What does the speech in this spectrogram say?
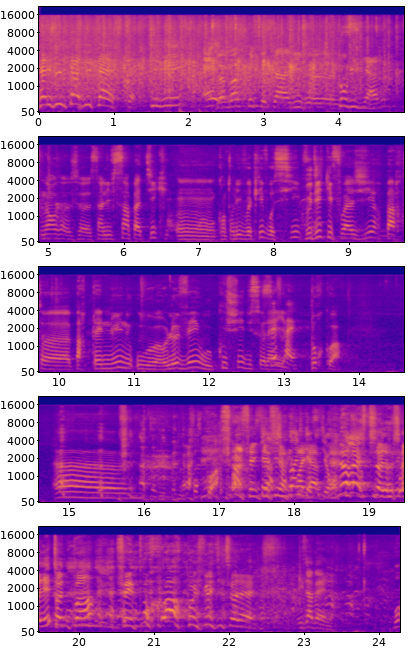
résultat du test qui dit Bah, moi, je trouve que c'est un livre. euh, Convivial. Non, c'est c'est un livre sympathique. On- quand on lit votre livre aussi, vous dites qu'il faut agir par, euh, par pleine lune ou au lever ou au coucher du soleil. C'est vrai. Pourquoi? Euh, Pourquoi? Ça, c'est une question bonne incroyable. question. Le reste, ça, ça l'étonne pas. C'est pourquoi au lever du soleil? Isabelle. Bon,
